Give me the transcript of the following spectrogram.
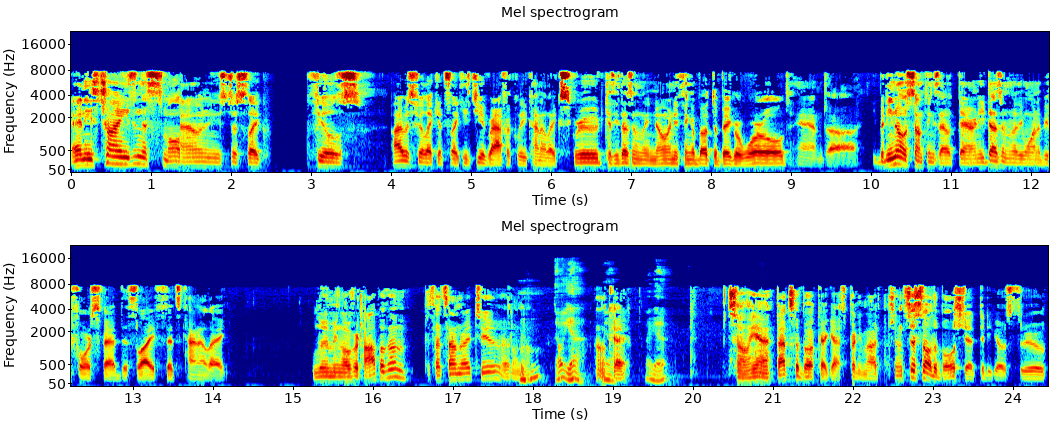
And he's trying. He's in this small town, and he's just like feels. I always feel like it's like he's geographically kind of like screwed because he doesn't really know anything about the bigger world, and uh, but he knows something's out there, and he doesn't really want to be force fed this life that's kind of like looming over top of him. Does that sound right to you? I don't know. Mhm. Oh yeah. Okay. Yeah, I get it. So yeah, that's the book, I guess, pretty much. And it's just all the bullshit that he goes through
